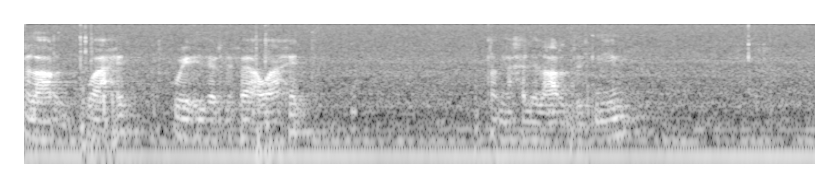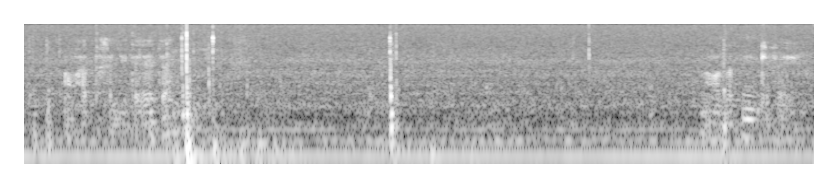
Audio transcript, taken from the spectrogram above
العرض واحد والارتفاع واحد طب نخلي العرض اتنين أو حتى خليه تلاتة. ده اتنين كفاية.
